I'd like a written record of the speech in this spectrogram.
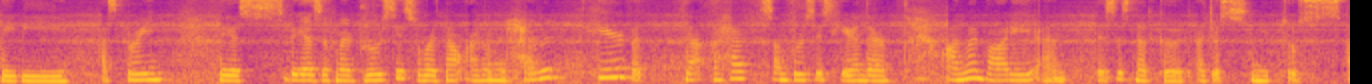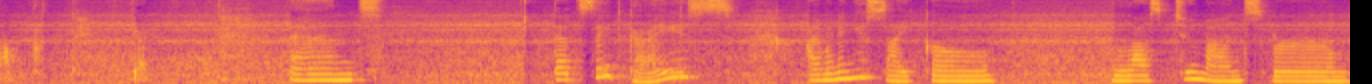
baby aspirin because because of my bruises. So right now I don't have it here but yeah I have some bruises here and there on my body and this is not good. I just need to stop. Yeah. And that's it guys. I'm in a new cycle. Last two months were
